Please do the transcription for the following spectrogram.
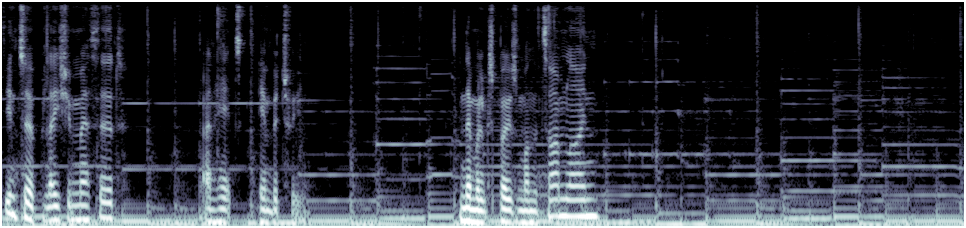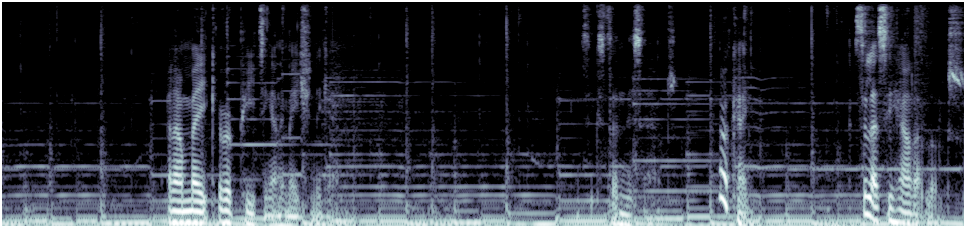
the interpolation method, and hit in between. And then we'll expose them on the timeline. And I'll make a repeating animation again. Let's extend this out. Okay, so let's see how that looks.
